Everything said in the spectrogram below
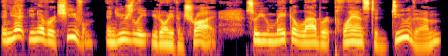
And yet you never achieve them. And usually you don't even try. So you make elaborate plans to do them,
